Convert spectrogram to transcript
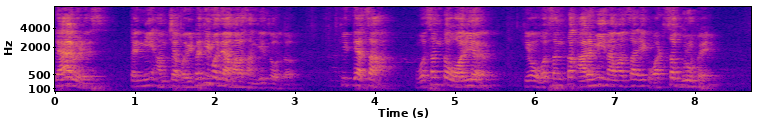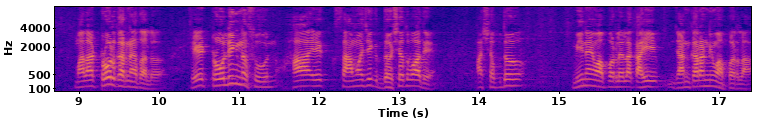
त्यावेळेस त्यांनी आमच्या बैठकीमध्ये आम्हाला सांगितलं होतं की त्याचा वसंत वॉरियर किंवा वसंत आर्मी नावाचा एक व्हॉट्सअप ग्रुप आहे. मला ट्रोल करण्यात आलं. हे ट्रोलिंग नसून हा एक सामाजिक दहशतवाद आहे. हा शब्द मी नाही वापरलेला काही जाणकारांनी वापरला.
